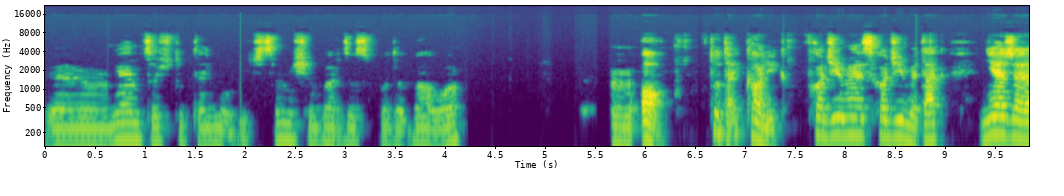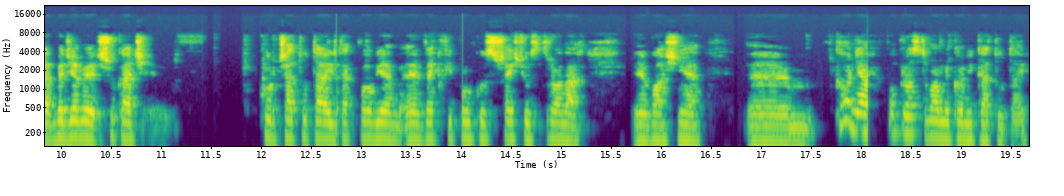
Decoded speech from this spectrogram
Y, miałem coś tutaj mówić, co mi się bardzo spodobało, o, tutaj, konik, wchodzimy, schodzimy, tak, nie, że będziemy szukać kurcza tutaj, tak powiem, y, w ekwipunku z sześciu stronach y, właśnie konia, po prostu mamy konika tutaj.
